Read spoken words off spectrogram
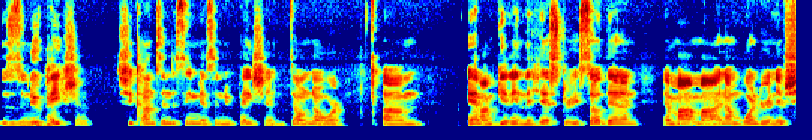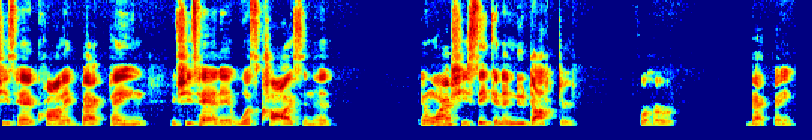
this is a new patient. She comes in to see me as a new patient, don't know her. Um, and I'm getting the history. So then in my mind, I'm wondering if she's had chronic back pain, if she's had it, what's causing it, and why is she seeking a new doctor for her back pain?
